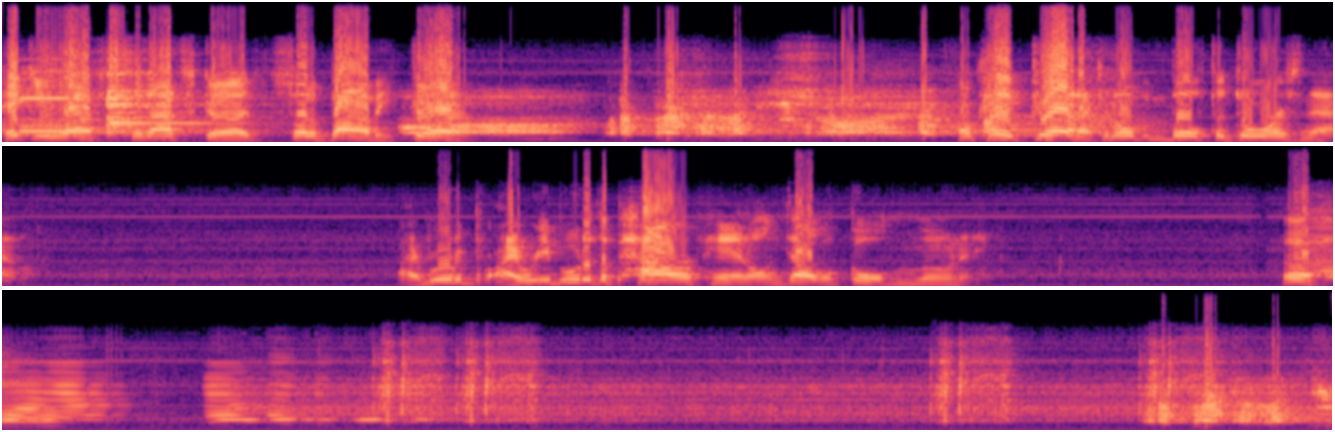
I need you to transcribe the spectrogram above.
Hickey left, so that's good. So did Bobby. Good. Aw, What a person like you doing? Okay, good. I can open both the doors now. I, rooted, I rebooted the power panel and dealt with Golden Looney. Ugh. What a person like you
